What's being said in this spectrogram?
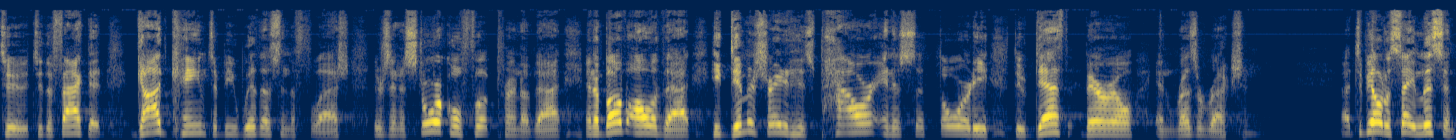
to, to the fact that God came to be with us in the flesh. There's an historical footprint of that. And above all of that, he demonstrated his power and his authority through death, burial, and resurrection. Uh, to be able to say, listen,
